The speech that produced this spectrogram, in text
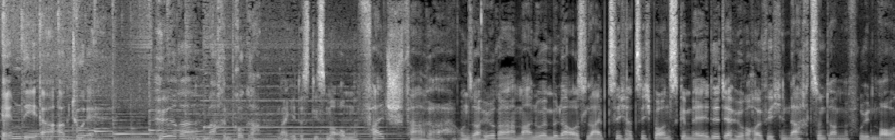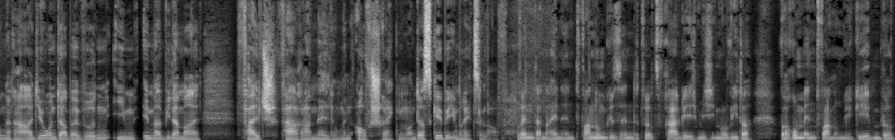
MDR aktuell. Hörer machen Programm. Da geht es diesmal um Falschfahrer. Unser Hörer Manuel Müller aus Leipzig hat sich bei uns gemeldet. Er höre häufig nachts und am frühen Morgen Radio und dabei würden ihm immer wieder mal Falschfahrermeldungen aufschrecken. Und das gebe ihm Rätsel auf. Wenn dann eine Entwarnung gesendet wird, frage ich mich immer wieder, warum Entwarnung gegeben wird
